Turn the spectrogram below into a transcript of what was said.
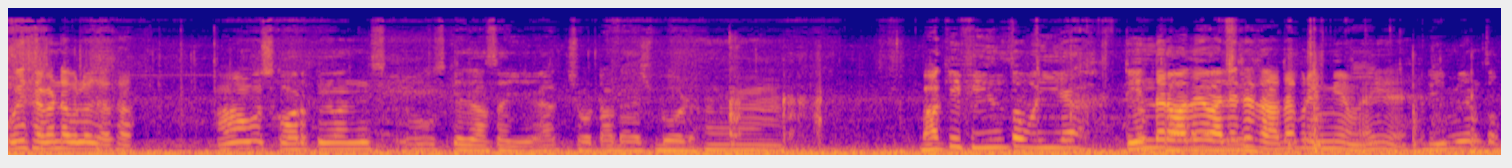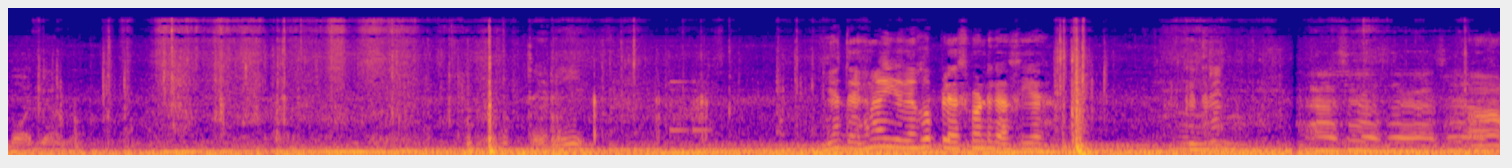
वही सेवन डबल जैसा। हाँ वो स्कॉर्पियन उसके जैसा ही है छोटा डैशबोर्ड बाकी फील तो वही है। तीन दरवाजे वाले से ज़्यादा प्रीमियम है ये। प्रीमियम तो बहुत ज़्यादा। तेरी ये देखना ये देखो प्लेसमेंट कैसी है। कितनी ऐसे ऐसे ऐसे हाँ।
